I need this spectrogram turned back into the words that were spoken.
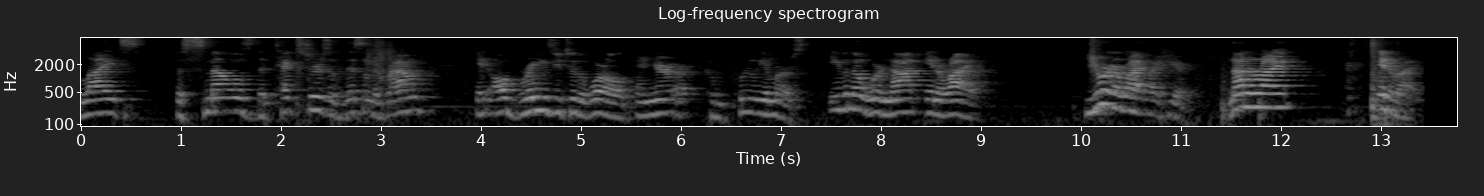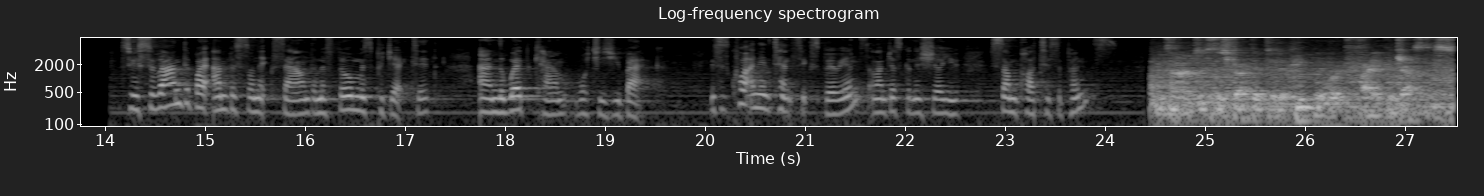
lights, the smells, the textures of this on the ground. It all brings you to the world, and you're completely immersed. Even though we're not in a riot, you're in a riot right here. Not in a riot, in a riot. So you're surrounded by ambisonic sound, and the film is projected, and the webcam watches you back. This is quite an intense experience, and I'm just going to show you some participants. Sometimes it's destructive to the people who are fighting for justice,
